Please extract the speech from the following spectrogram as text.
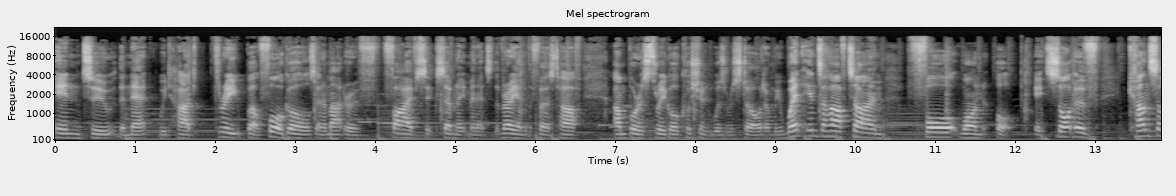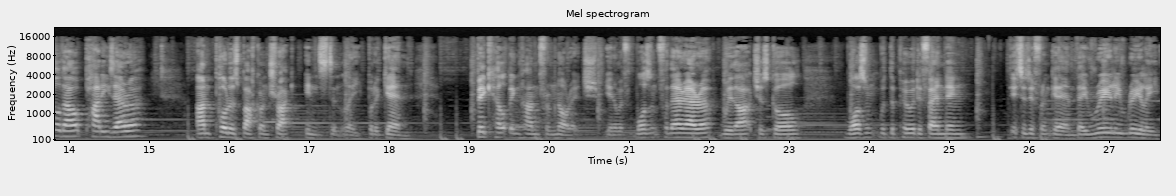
into the net. We'd had three, well, four goals in a matter of five, six, seven, eight minutes at the very end of the first half and Boro's three goal cushion was restored. And we went into half time 4 1 up. It sort of cancelled out Paddy's error and put us back on track instantly. But again, big helping hand from Norwich. You know, if it wasn't for their error with Archer's goal, wasn't with the poor defending, it's a different game. They really, really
